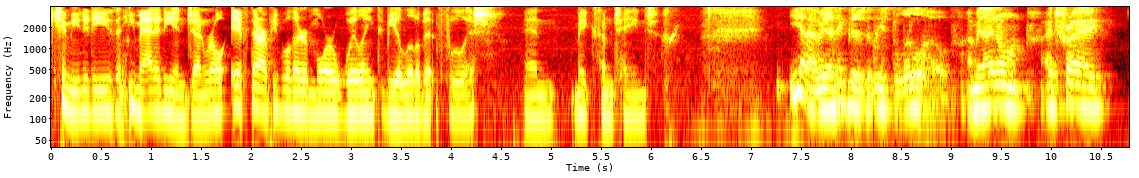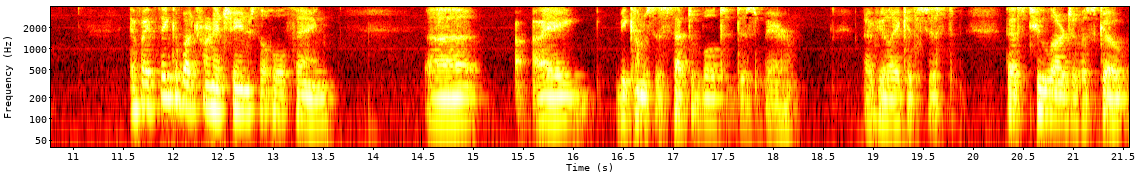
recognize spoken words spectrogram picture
communities and humanity in general if there are people that are more willing to be a little bit foolish and make some change Yeah, I mean, I think there's at least a little hope. I mean, I don't. I try. If I think about trying to change the whole thing, uh, I become susceptible to despair. I feel like it's just that's too large of a scope.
